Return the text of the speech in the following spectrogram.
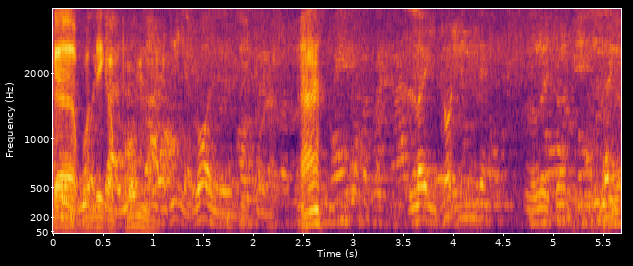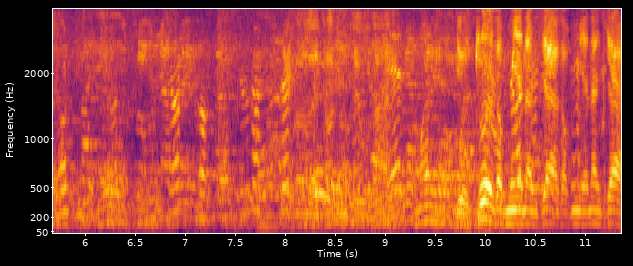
แกสวัสดีครับผมฮะเลยทดนี่เลยเลยทดเลยทดอยู่ช่วยกับเมียนางจ้ากับเมียนางจ้า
